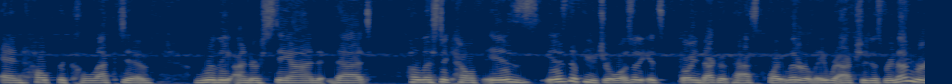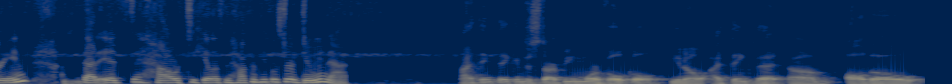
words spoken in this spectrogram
and help the collective really understand that holistic health is is the future. Well it's going back to the past quite literally. We're actually just remembering that it's how to heal us but how can people start doing that I think they can just start being more vocal. You know, I think that um, although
